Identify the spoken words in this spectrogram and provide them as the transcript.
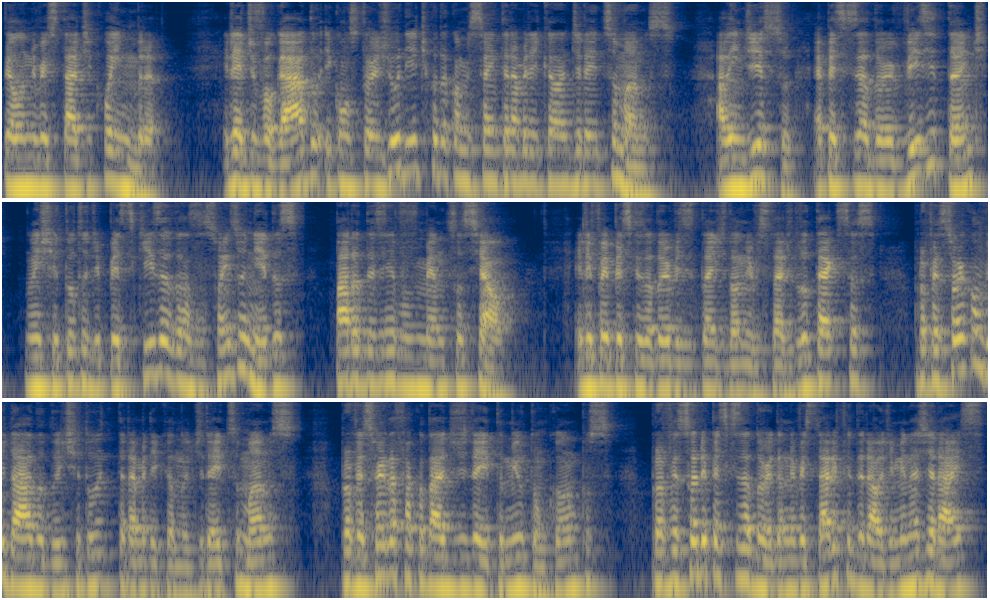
pela Universidade de Coimbra. Ele é advogado e consultor jurídico da Comissão Interamericana de Direitos Humanos. Além disso, é pesquisador visitante no Instituto de Pesquisa das Nações Unidas para o Desenvolvimento Social. Ele foi pesquisador visitante da Universidade do Texas, professor convidado do Instituto Interamericano de Direitos Humanos, professor da Faculdade de Direito Milton Campos, professor e pesquisador da Universidade Federal de Minas Gerais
